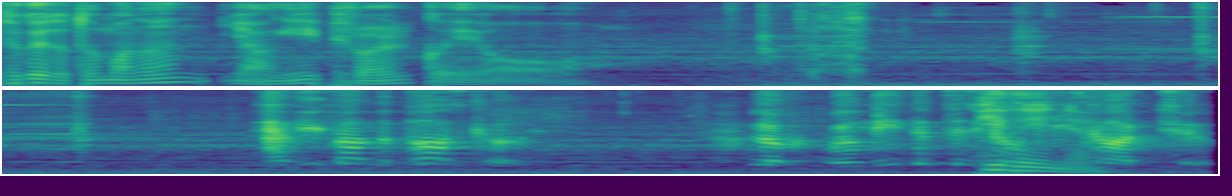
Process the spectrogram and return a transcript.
계속해서 더 많은 양이 필요할 거예요 Have you found the passcode? Look, we'll need the physical People key in there. card too.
